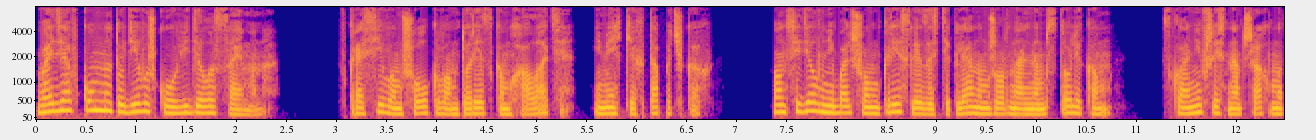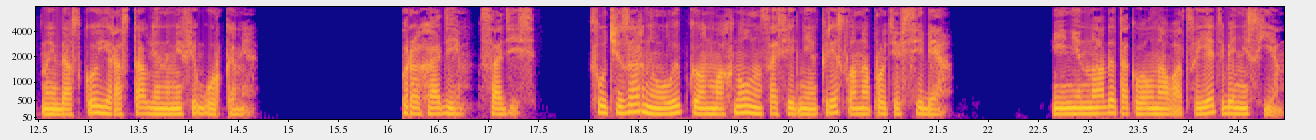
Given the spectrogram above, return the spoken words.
Войдя в комнату, девушка увидела Саймона. В красивом шелковом турецком халате и мягких тапочках он сидел в небольшом кресле за стеклянным журнальным столиком, склонившись над шахматной доской и расставленными фигурками. «Проходи, садись». С лучезарной улыбкой он махнул на соседнее кресло напротив себя. «И не надо так волноваться, я тебя не съем»,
